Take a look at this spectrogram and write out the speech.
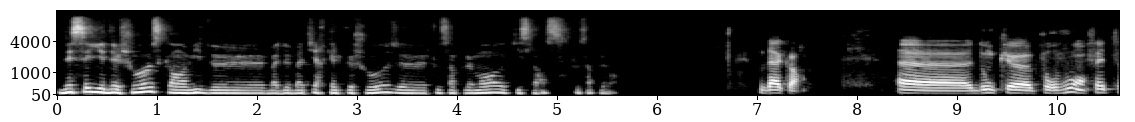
d'essayer des choses, qui a envie de, bah, de bâtir quelque chose, tout simplement, qui se lance, tout simplement. D'accord. donc, pour vous, en fait,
